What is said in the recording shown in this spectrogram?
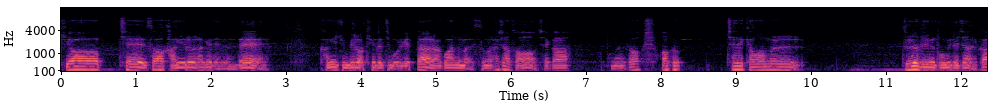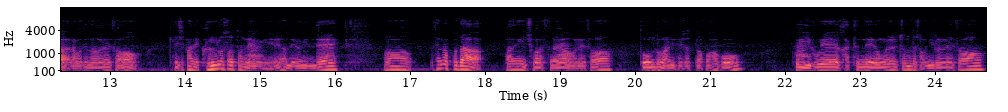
기업체에서 강의를 하게 됐는데 강의 준비를 어떻게 될지 모르겠다라고 하는 말씀을 하셔서 제가 보면서 어, 그, 제 경험을 들려드리면 도움이 되지 않을까라고 생각을 해서 게시판에 글로 썼던 내용이에요. 내용인데 어, 생각보다 반응이 좋았어요. 그래서 도움도 많이 되셨다고 하고 그 이후에 같은 내용을 좀 더 정리를 해서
